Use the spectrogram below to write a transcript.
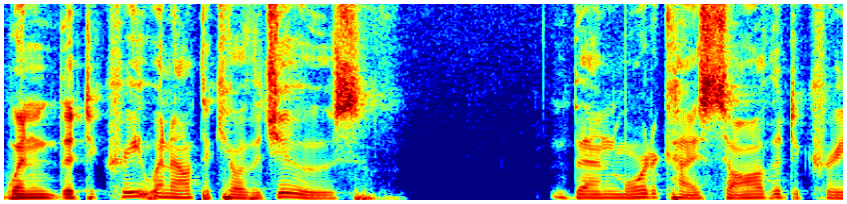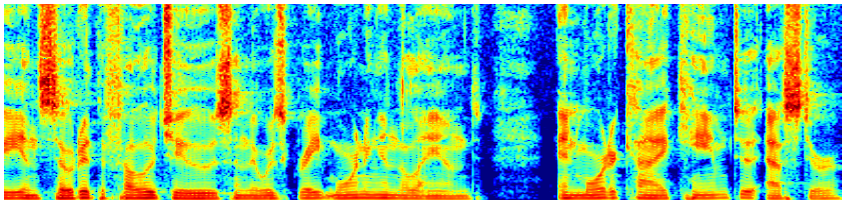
When the decree went out to kill the Jews, then Mordecai saw the decree, and so did the fellow Jews, and there was great mourning in the land. And Mordecai came to Esther,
